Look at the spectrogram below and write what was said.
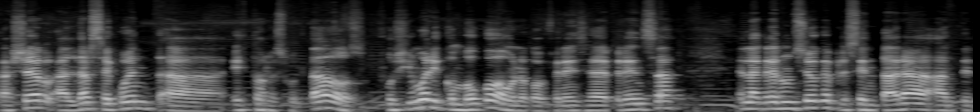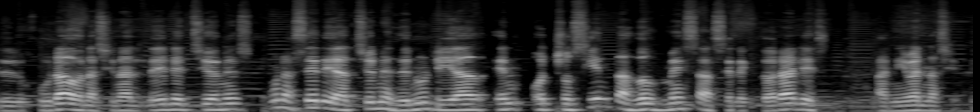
Ayer, al darse cuenta estos resultados, Fujimori convocó a una conferencia de prensa en la que anunció que presentará ante el Jurado Nacional de Elecciones una serie de acciones de nulidad en 802 mesas electorales a nivel nacional.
